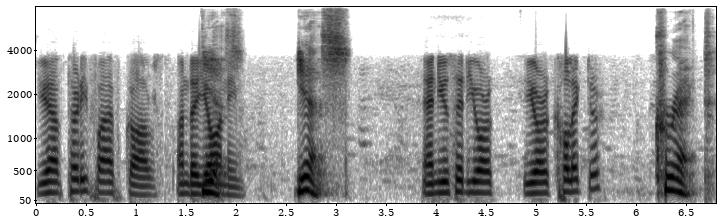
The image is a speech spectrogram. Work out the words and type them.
You have 35 cars under your yes. name, Yes. and you said you're you're a collector. Correct.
